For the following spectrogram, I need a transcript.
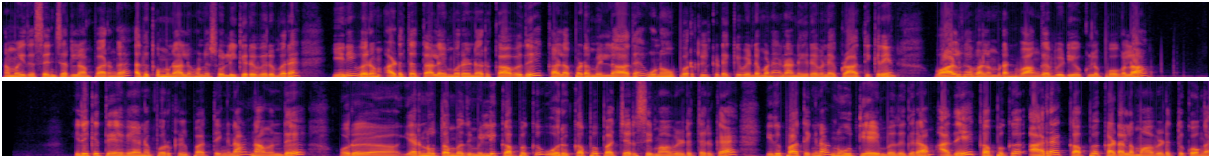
நம்ம இதை செஞ்சிடலாம் பாருங்கள் அதுக்கு முன்னால் ஒன்று சொல்லிக்கிற விரும்புகிறேன் இனி வரும் அடுத்த தலைமுறையினருக்காவது கலப்படம் இல்லாத உணவுப் பொருட்கள் கிடைக்க வேண்டுமென நான் இறைவனை பிரார்த்திக்கிறேன். வாழ்க வளமுடன் வாங்க வீடியோக்குள்ளே போகலாம். இதுக்கு தேவையான பொருட்கள் பார்த்திங்கன்னா நான் வந்து ஒரு இரநூத்தம்பது மில்லி கப்புக்கு ஒரு கப்பு பச்சரிசி மாவு எடுத்திருக்கேன். இது பார்த்திங்கன்னா நூற்றி ஐம்பது கிராம். அதே கப்புக்கு அரை கப்பு கடலை மாவு எடுத்துக்கோங்க.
